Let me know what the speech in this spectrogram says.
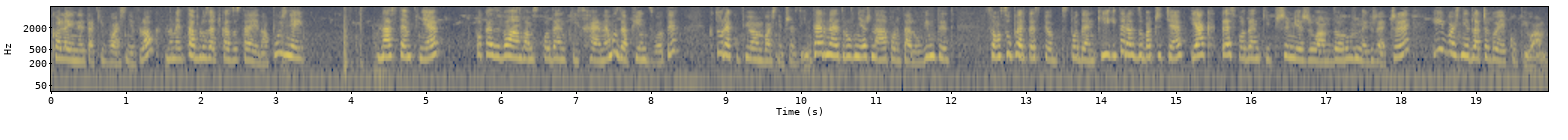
kolejny taki właśnie vlog. No więc ta bluzeczka zostaje na później. Następnie pokazywałam Wam spodenki z H&M za 5 zł, które kupiłam właśnie przez internet, również na portalu Vinted. Są super te spodenki i teraz zobaczycie, jak te spodenki przymierzyłam do różnych rzeczy i właśnie dlaczego je kupiłam.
